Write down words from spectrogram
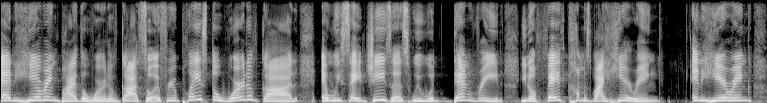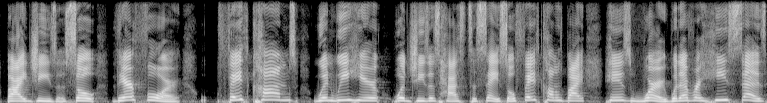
and hearing by the word of god. So if we replace the word of god and we say jesus we would then read you know faith comes by hearing and hearing by Jesus. So, therefore, faith comes when we hear what Jesus has to say. So, faith comes by his word. Whatever he says,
